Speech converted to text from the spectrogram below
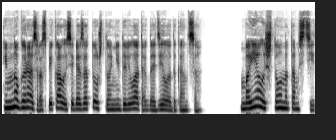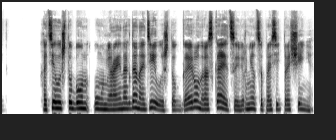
И много раз распекала себя за то, что не довела тогда дело до конца. Боялась, что он отомстит. Хотела, чтобы он умер, а иногда надеялась, что Гайрон раскается и вернется просить прощения.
